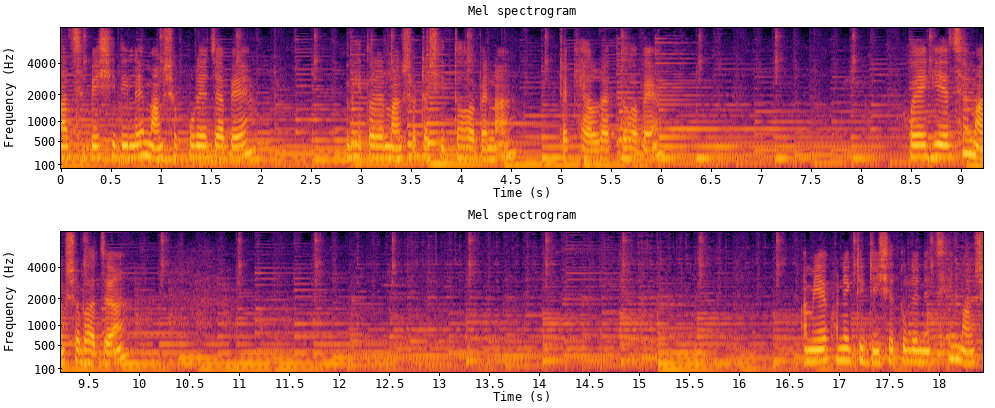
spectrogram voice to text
আঁচ বেশি দিলে মাংস পুড়ে যাবে। ভিতরের মাংসটা সিদ্ধ হবে না, এটা খেয়াল রাখতে হবে। হয়ে গিয়েছে মাংস ভাজা। আমি এখন একটি ডিশে তুলে নিচ্ছি মাংস।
